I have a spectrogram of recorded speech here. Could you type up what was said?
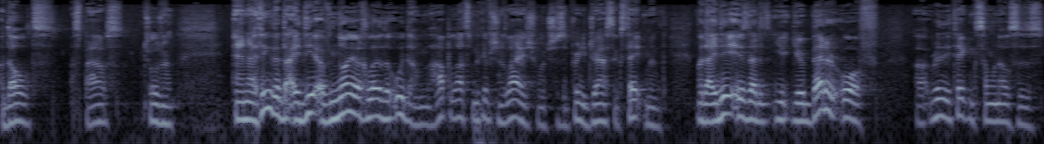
adults, a spouse, children. And I think that the idea of noyach leila udam, which is a pretty drastic statement, but the idea is that you're better off uh, really taking someone else's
